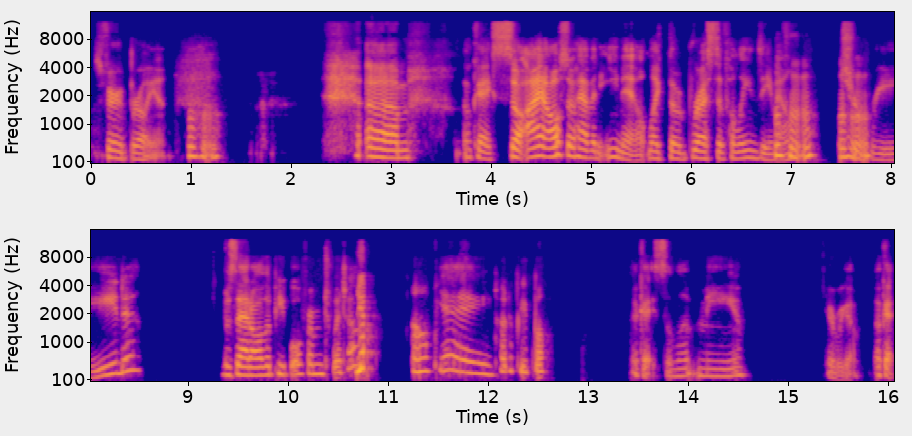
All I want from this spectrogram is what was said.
It's very brilliant. Mm-hmm. Um, okay, so I also have an email, like the rest of Helene's email to read. Was that all the people from Twitter? Yep. Oh, Yay. Twitter people. Okay, so let me. Here we go. Okay.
